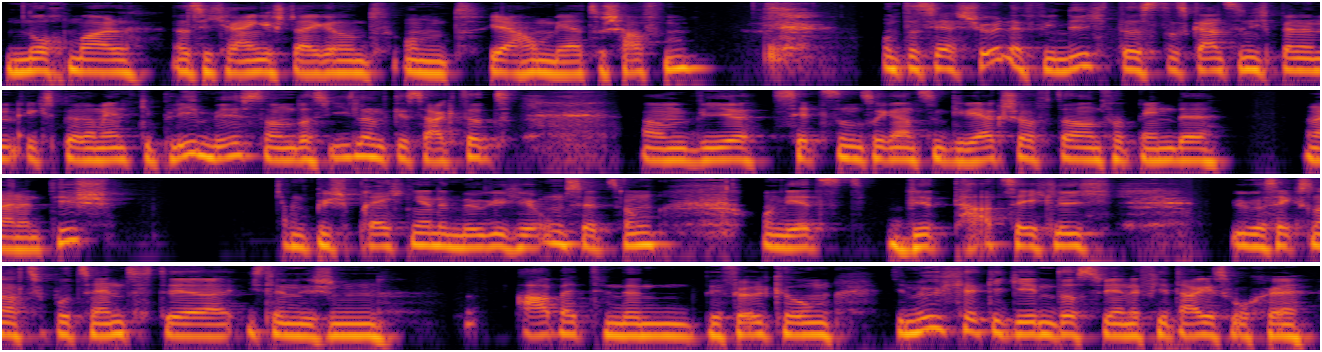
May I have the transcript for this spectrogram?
nochmal äh, sich reingesteigert und, und ja, um mehr zu schaffen. Und das sehr Schöne finde ich, dass das Ganze nicht bei einem Experiment geblieben ist, sondern dass Island gesagt hat, ähm, wir setzen unsere ganzen Gewerkschafter und Verbände an einen Tisch und besprechen eine mögliche Umsetzung. Und jetzt wird tatsächlich über 86 Prozent der isländischen arbeitenden Bevölkerung die Möglichkeit gegeben, dass sie eine Viertageswoche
